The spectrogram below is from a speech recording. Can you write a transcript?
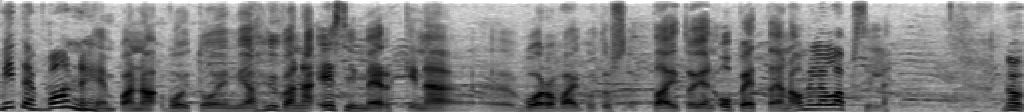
Miten vanhempana voi toimia hyvänä esimerkkinä vuorovaikutustaitojen opettajana omille lapsille? No,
